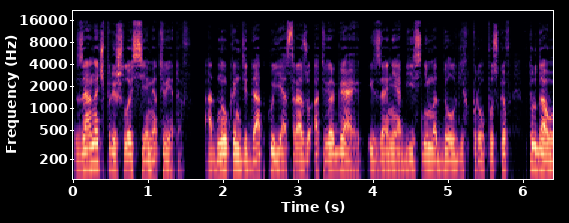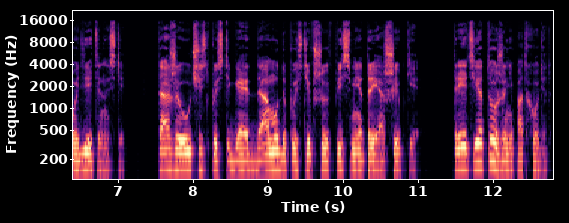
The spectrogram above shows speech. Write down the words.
За ночь пришло семь ответов. Одну кандидатку я сразу отвергаю из-за необъяснимо долгих пропусков в трудовой деятельности. Та же участь постигает даму, допустившую в письме три ошибки. Третья тоже не подходит.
